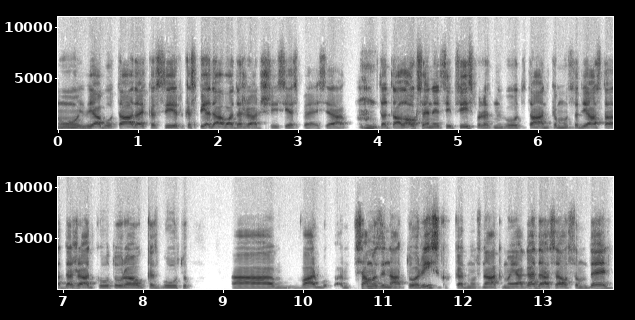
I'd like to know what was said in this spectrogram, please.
nu, jābūt tādai, kas, ir, kas piedāvā dažādas šīs iespējas. Ja? Tad tā lauksainiecības izpratne būtu tāda, ka mums jāstāda dažādi kultūra augi, kas būtu Uh, varbūt samazināt to risku, kad mums nākamajā gadā sausuma dēļ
